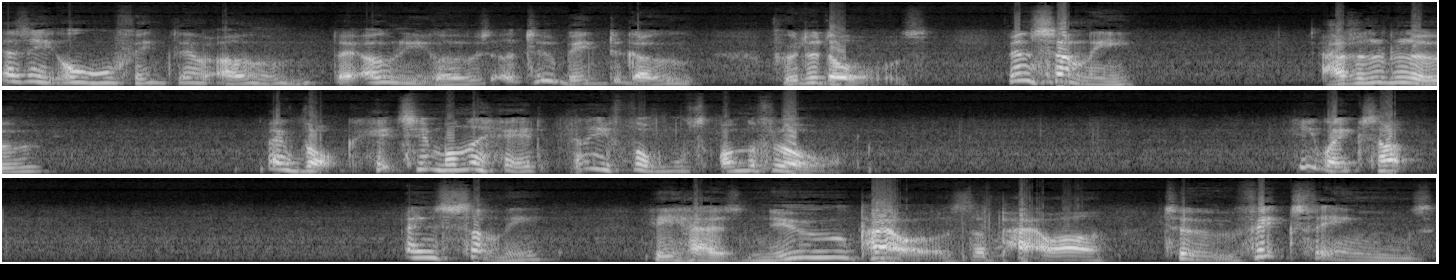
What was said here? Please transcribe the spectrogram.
as they all think their own their own egos are too big to go through the doors. Then suddenly, out of the blue, a rock hits him on the head and he falls on the floor. He wakes up and suddenly he has new powers, the power to fix things.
